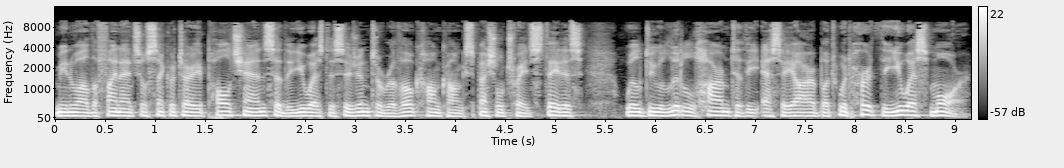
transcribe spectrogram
Meanwhile, the financial secretary Paul Chan said the U.S. decision to revoke Hong Kong's special trade status will do little harm to the SAR but would hurt the U.S. more.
